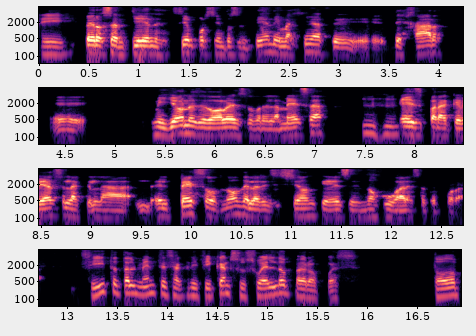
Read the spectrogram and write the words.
sí. pero se entiende, 100% se entiende. Imagínate dejar eh, millones de dólares sobre la mesa, es para que veas la, el peso, ¿no? De la decisión que es no jugar esta temporada. Sí, totalmente, sacrifican su sueldo, pero pues todo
